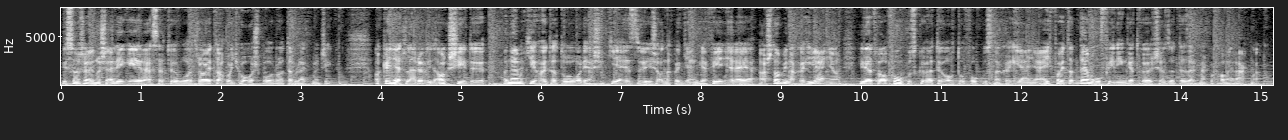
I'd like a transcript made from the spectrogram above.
viszont sajnos elég érezhető volt rajta, hogy hol spórolt a Blackmagic. A kegyetlen rövid aksi idő, a nem kihajtató óriási kijelző és annak a gyenge fényereje, a stabinak a hiánya, illetve a fókuszkövető autofókusznak a hiánya egyfajta demo feelinget kölcsönzött ezeknek a kameráknak.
